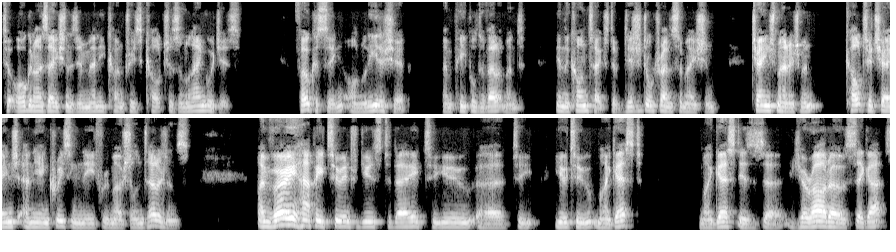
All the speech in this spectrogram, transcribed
to organizations in many countries, cultures, and languages focusing on leadership and people development in the context of digital transformation, change management, culture change, and the increasing need for emotional intelligence. I'm very happy to introduce today to you uh, to you to my guest. My guest is uh, Gerardo Segat,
